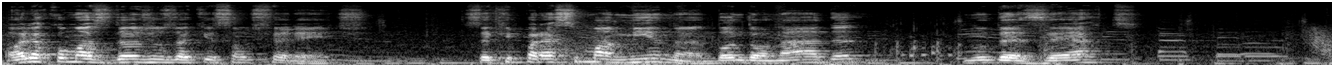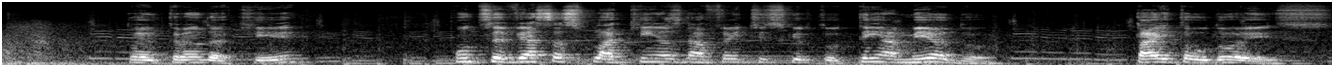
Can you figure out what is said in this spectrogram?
Olha como as dungeons aqui são diferentes. Isso aqui parece uma mina abandonada no deserto. Tô entrando aqui. Quando você vê essas plaquinhas na frente escrito Tenha medo, Title 2.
